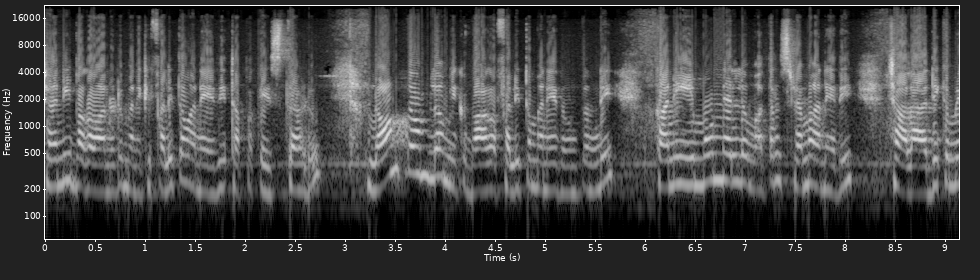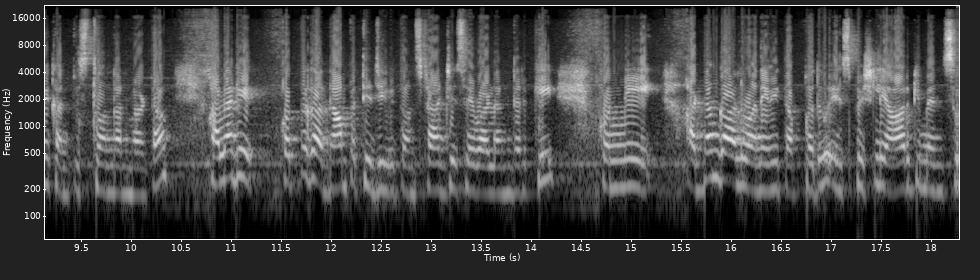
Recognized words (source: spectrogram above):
శని భగవానుడు మనకి ఫలితం అనేది తప్పక ఇస్తాడు. లాంగ్ టర్మ్లో మీకు బాగా ఫలితం అనేది ఉంటుంది. కానీ ఈ మూడు నెలలు మాత్రం శ్రమ అనేది చాలా అధికమే కనిపిస్తోంది అనమాట అలాగే కొత్తగా దాంపత్య జీవితం స్టార్ట్ చేసే వాళ్ళందరికీ కొన్ని అడ్డంగాలు అనేవి తప్పదు ఎస్పెషలీ ఆర్గ్యుమెంట్స్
